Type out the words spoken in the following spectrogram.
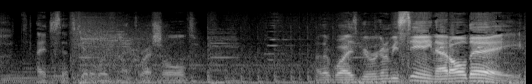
I just have to get away from that threshold. Otherwise, we were going to be seeing that all day.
